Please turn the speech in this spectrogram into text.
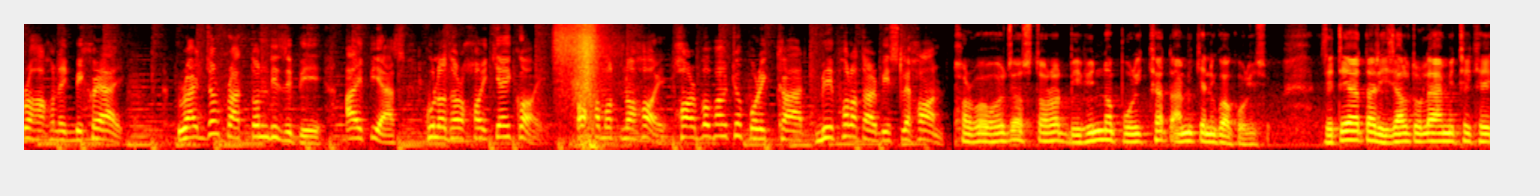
প্ৰশাসনিক বিষয়াই ৰাজ্যৰ প্ৰাক্তন D G P I P S Kuladhar শইকীয়াই কয় অসমত নহয় সৰ্বভাৰতীয় পৰীক্ষাত বিফলতাৰ বিশ্লেষণ। সৰ্বভাৰতীয় স্তৰত বিভিন্ন পৰীক্ষাত আমি কেনেকুৱা কৰিছোঁ? যেতিয়া এটা ৰিজাল্ট ওলাই আমি ঠিক সেই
